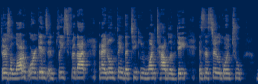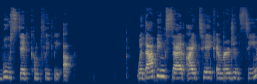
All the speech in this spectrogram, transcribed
there's a lot of organs in place for that, and I don't think that taking one tablet a day is necessarily going to boost it completely up. With that being said, I take Emergen-C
